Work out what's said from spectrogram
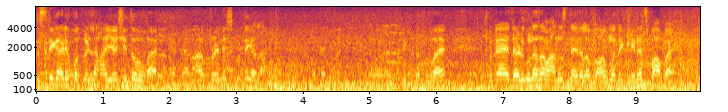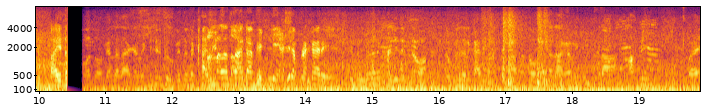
दुसरी गाडी पकडलं हा यश इथं उभा आहे. हा प्रणेश कुठे गेला? तिकडं उभा आहे. तो काय धडगुणाचा माणूस नाही त्याला ब्लॉगमध्ये घेणंच पाप आहे. हा इथं तू आम्हाला जागा भेटली अशा प्रकारे. दोघे जण खाली देत ना दोघे जण खाली बसले आता दोघांना जागा भेटली. तर आम्ही बाई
